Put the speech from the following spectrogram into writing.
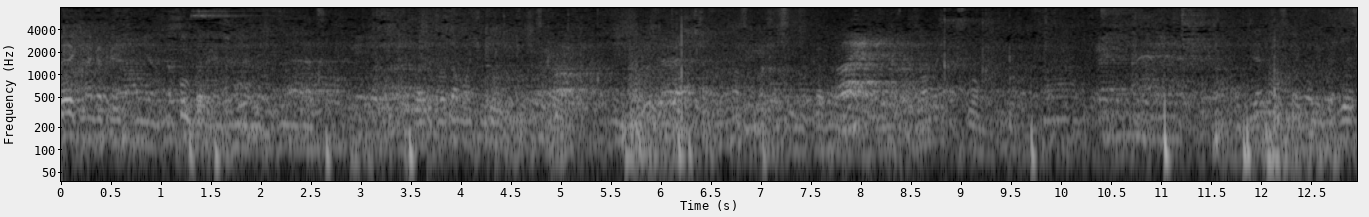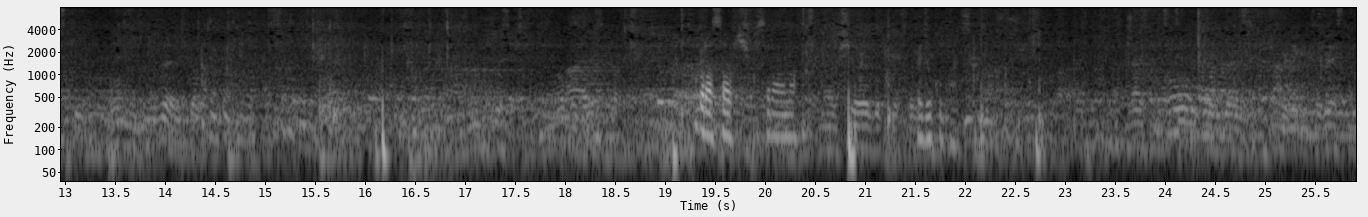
Derek на год, конечно, нет. На полгода, конечно, нет. Потом очень долго сказал. У нас очень сильно сломан. Там жесткий. Не знаю, Красавчик все равно. Пойду купаться. Разные стили, когда там интересно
